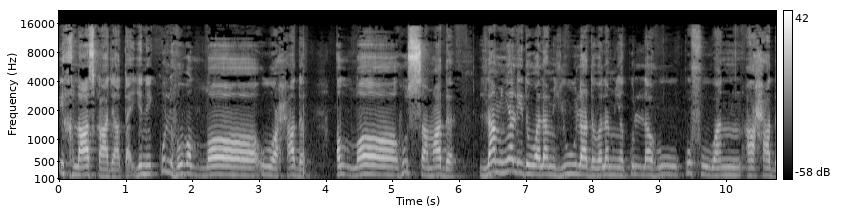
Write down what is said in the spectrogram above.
اخلاص کہا جاتا ہے۔ یعنی کل ہو اللہ احد۔ اللہ الصمد لم یلد ولم یولد ولم یکن له کفوا احد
